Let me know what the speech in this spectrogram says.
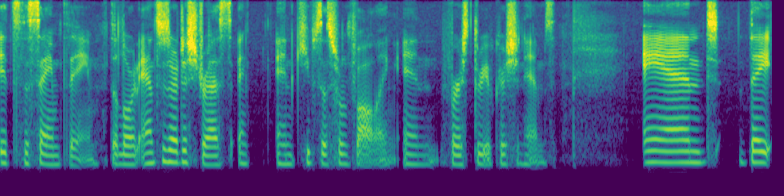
it's the same theme. The Lord answers our distress and and keeps us from falling in verse three of Christian hymns, and they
